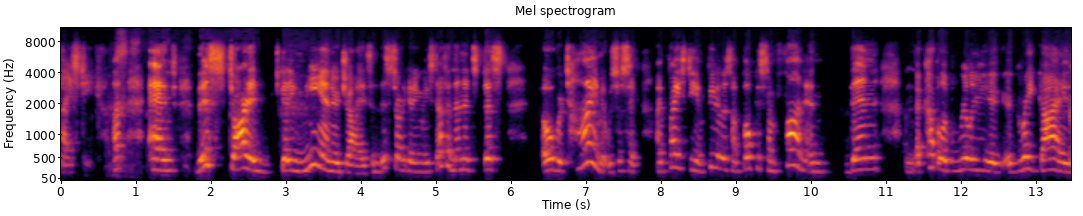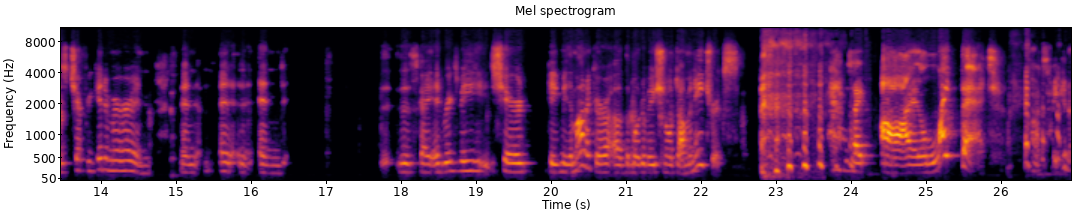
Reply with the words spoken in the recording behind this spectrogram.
feisty. I'm, and this started getting me energized and this started getting me stuff. And then it's just over time, it was just like, I'm feisty, I'm fearless, I'm focused, I'm fun. And then a couple of really uh, great guys, Jeffrey Gitomer and, and, and, and this guy, Ed Rigsby, shared, gave me the moniker of the motivational dominatrix. and I was like, I like that. I can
